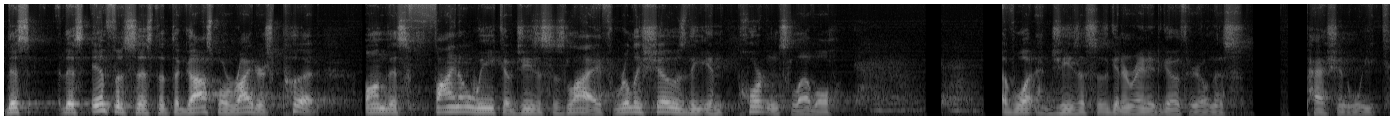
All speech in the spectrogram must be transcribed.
this, this emphasis that the gospel writers put on this final week of Jesus' life really shows the importance level of what Jesus is getting ready to go through on this Passion Week.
